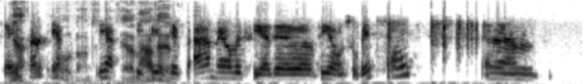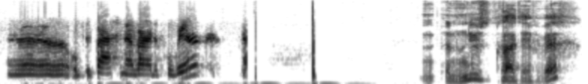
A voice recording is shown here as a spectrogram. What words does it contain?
zeker. Ja. Oh, dat ja. helemaal je kunt je even aanmelden via, de, via onze website. Um, op de pagina Waarde voor Werk. En nu is het geluid even weg.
